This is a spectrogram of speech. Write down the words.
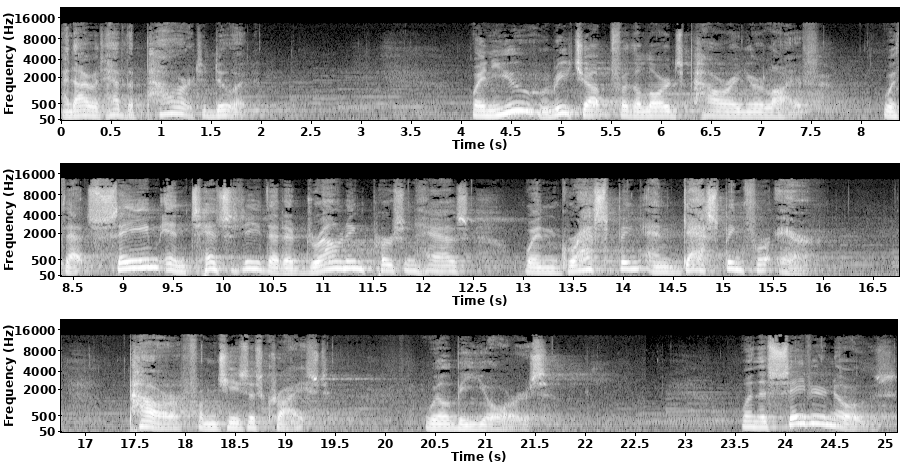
and I would have the power to do it. When you reach up for the Lord's power in your life with that same intensity that a drowning person has when grasping and gasping for air, power from Jesus Christ will be yours. When the Savior knows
